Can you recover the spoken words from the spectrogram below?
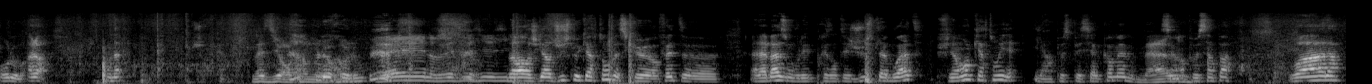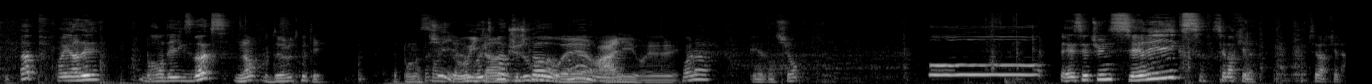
On l'ouvre. Alors, on a. Vas-y, on reprend Le relou. Ouais, non mais vas-y, vas-y, vas-y. Non, je garde juste le carton parce que, en fait, euh, à la base, on voulait présenter juste la boîte. Puis finalement, le carton, il est, il est un peu spécial quand même. Bah c'est oui. un peu sympa. Voilà. Hop, regardez. Brandé Xbox. Non, de l'autre côté. Pour l'instant, Ah si, il y a le oui, un Xbox petit juste logo, là, ouais. hein. allez, ouais, ouais. Voilà. Et attention. Oh Et c'est une série X. C'est marqué là. C'est marqué là.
